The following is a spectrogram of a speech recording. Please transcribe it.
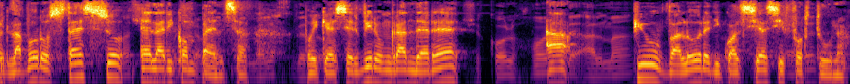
Il lavoro stesso è la ricompensa poiché servire un grande re ha più valore di qualsiasi fortuna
